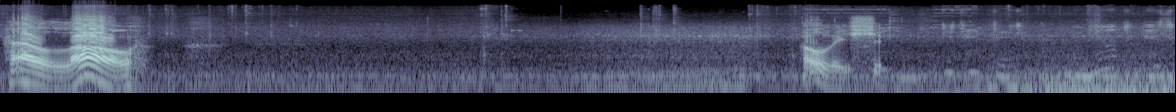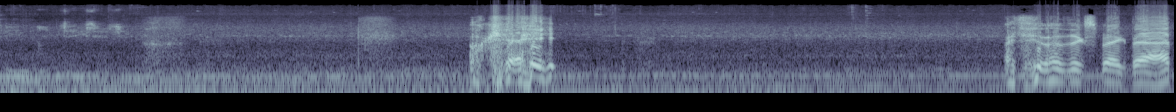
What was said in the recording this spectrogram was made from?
Hello. Holy shit. Detected. The map has been updated. Okay. I did not expect that.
